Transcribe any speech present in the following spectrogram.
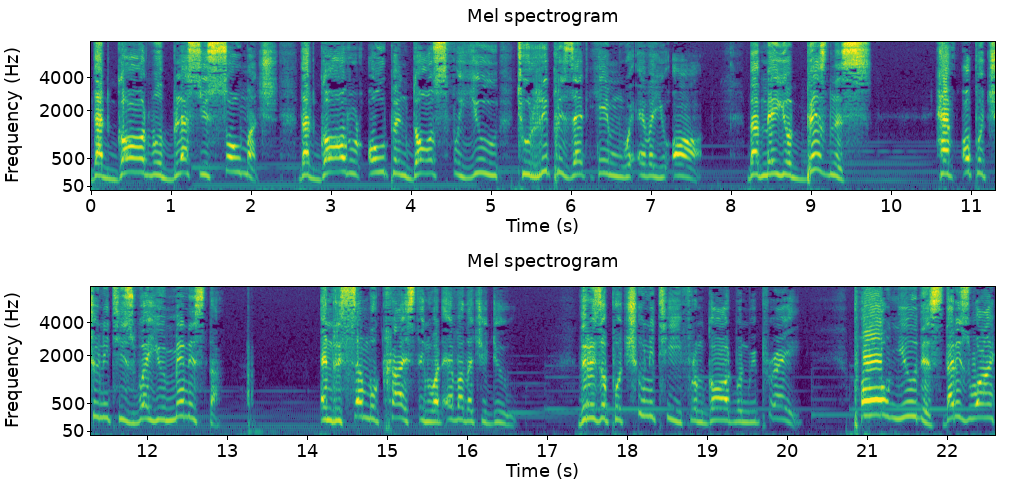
That God will bless you so much that God will open doors for you to represent Him wherever you are. That may your business have opportunities where you minister and resemble Christ in whatever that you do. There is opportunity from God when we pray. Paul knew this. That is why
